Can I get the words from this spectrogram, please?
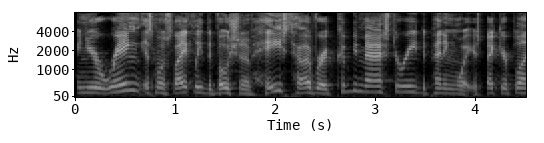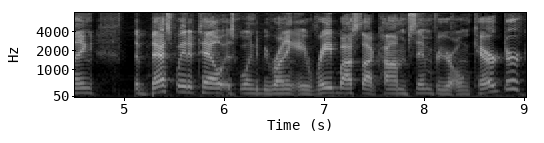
And your ring is most likely Devotion of Haste, however, it could be Mastery, depending on what your spec you're playing. The best way to tell is going to be running a raidbots.com sim for your own character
